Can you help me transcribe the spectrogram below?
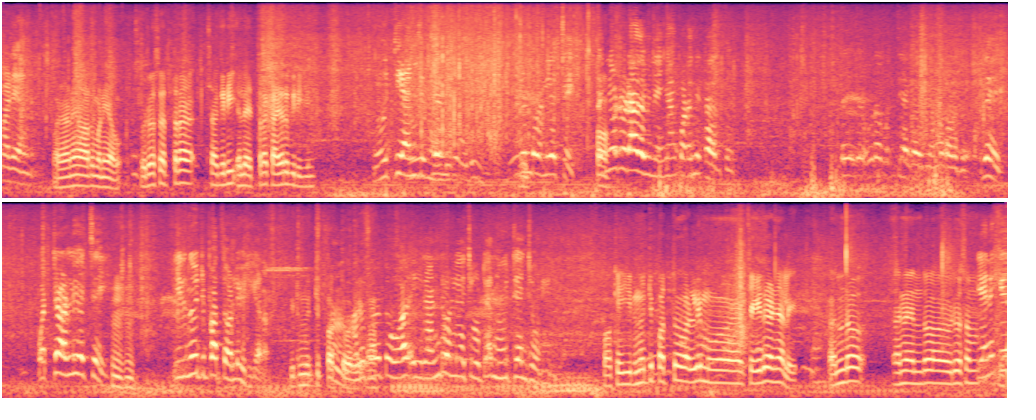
മഴയാണ് മഴയാണെങ്കിൽ ആറ് മണിയാവും. ഒരു ദിവസം എത്ര ചകിരി അല്ല എത്ര കയറ് പിരിക്കും? നൂറ്റി അഞ്ച് വിടാതെ പിന്നെ ഞാൻ കുടഞ്ഞിട്ടകത്ത് ഇവിടെ ഇതേ ഒറ്റ വള്ളി വെച്ചേ. ഇരുന്നൂറ്റി പത്ത് വള്ളി ഇരിക്കണം ഇരുന്നൂറ്റി പത്ത് വള്ളി ഈ രണ്ട് വള്ളി വെച്ച് കൂട്ടിയാൽ നൂറ്റിയഞ്ച് വള്ളി ഇരിക്കും ഓക്കെ ഇരുന്നൂറ്റി പത്ത് വള്ളി ചെയ്ത് കഴിഞ്ഞാലേ എന്തോ എന്തോ ഒരു ദിവസം എനിക്ക്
